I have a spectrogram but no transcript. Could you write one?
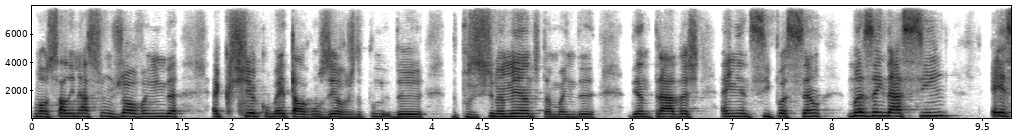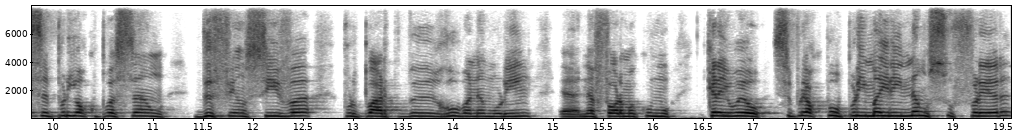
Gonçalo Inácio, um jovem ainda a crescer, comete alguns erros de, de, de posicionamento, também de, de, entradas em antecipação, mas ainda assim, essa preocupação defensiva por parte de Ruben Amorim, eh, na forma como, creio eu, se preocupou primeiro em não sofrer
